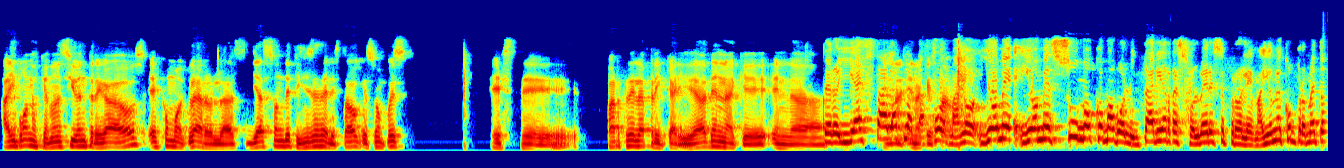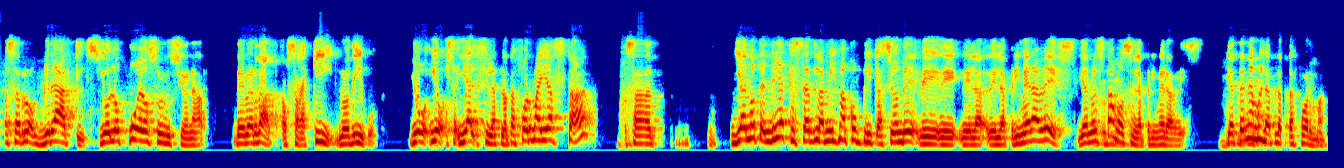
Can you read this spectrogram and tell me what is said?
hay bonos que no han sido entregados, es como, claro, las, ya son deficiencias del Estado que son pues, este, parte de la precariedad en la que... En la, Pero ya está la, plataforma, ¿no? Yo me, yo me sumo como voluntaria a resolver ese problema. Yo me comprometo a hacerlo gratis. Yo lo puedo solucionar, de verdad. O sea, aquí lo digo. Yo, yo, o sea, ya, si la plataforma ya está, o sea, ya no tendría que ser la misma complicación de, de, de, la, de la, primera vez. Ya no estamos en la primera vez. Ya tenemos la plataforma.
